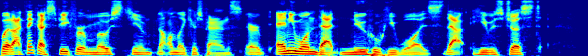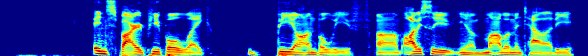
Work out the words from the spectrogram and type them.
but I think I speak for most you know non-Lakers fans or anyone that knew who he was. That he was just inspired people like beyond belief. Um, obviously, you know, Mamba mentality.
